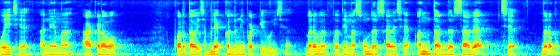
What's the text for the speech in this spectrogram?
હોય છે અને એમાં આંકડાઓ ફરતા હોય છે. બ્લેક કલરની પટ્ટી હોય છે. બરાબર? તો તેમાં શું દર્શાવે છે? અંતર દર્શાવે છે. બરાબર?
